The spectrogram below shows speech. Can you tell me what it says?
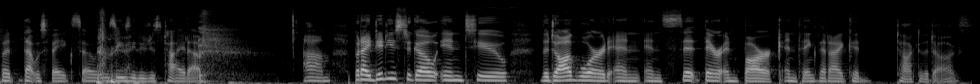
but that was fake, so it was easy to just tie it up. Um, but I did used to go into the dog ward and and sit there and bark and think that I could talk to the dogs.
